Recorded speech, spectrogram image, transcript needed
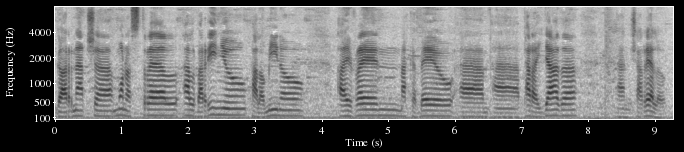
Garnacha, Monastrell, Albarino, Palomino, Airén, Macabeo, um, uh, Parellada, and Xarel·lo.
